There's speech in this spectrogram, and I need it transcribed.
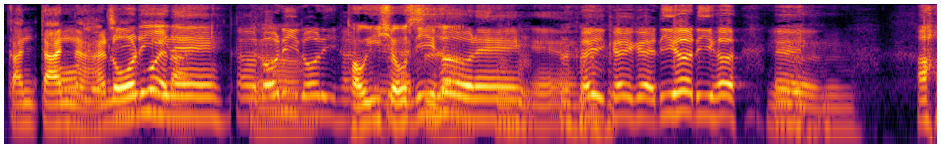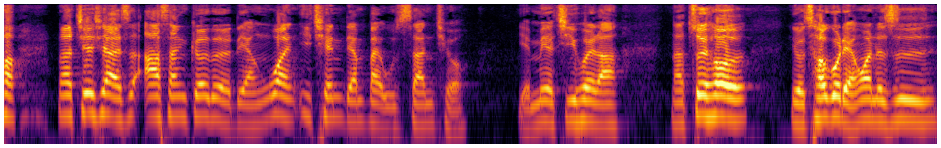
干单哦呐，萝莉呢？呃，罗莉萝莉，投一休四利赫呢？可以可以可以，厉害厉害。嗯，好，那接下来是阿三哥的两万一千两百五十三球，也没有机会啦。那最后有超过两万的是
